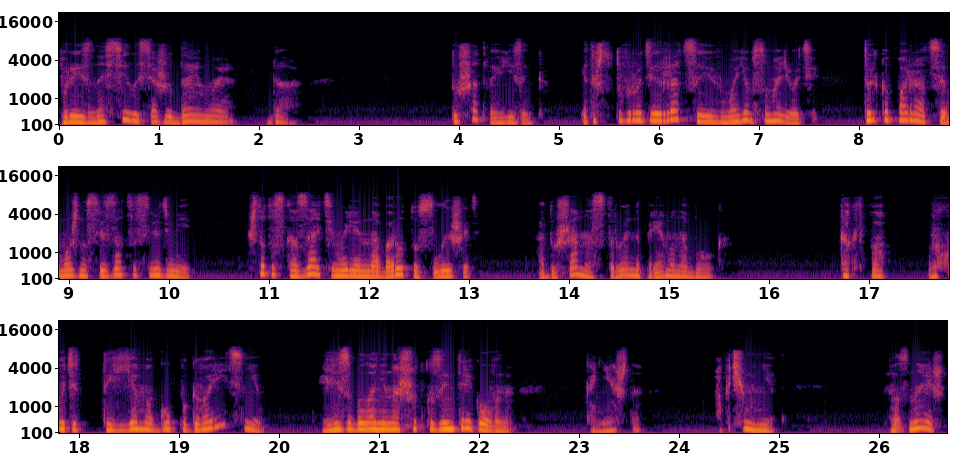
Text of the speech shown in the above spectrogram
произносилось ожидаемое «да». Душа твоя, Лизонька, это что-то вроде рации в моем самолете. Только по рации можно связаться с людьми, что-то сказать им или, наоборот, услышать, а душа настроена прямо на Бога. Как-то, пап, выходит, ты и я могу поговорить с ним? Лиза была не на шутку заинтригована. Конечно. А почему нет? Но знаешь,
